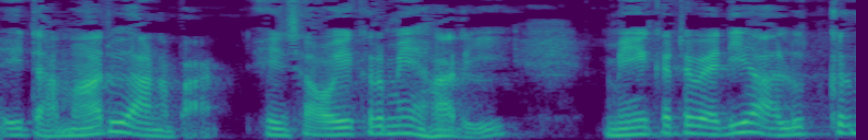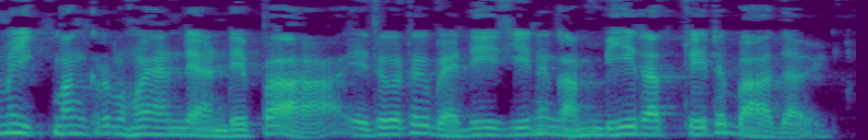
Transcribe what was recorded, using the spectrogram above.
ඊට අමාරු ආනපාන. ඒ නිසා ওই ක්‍රමේ හරි මේකට වැඩිය අලුත් ක්‍රම ඉක්මන් ක්‍රම හොයන්න යන්න එපා. එතකොට වැඩි සීන ගම්භීරත්වයට බාධා වෙනවා.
